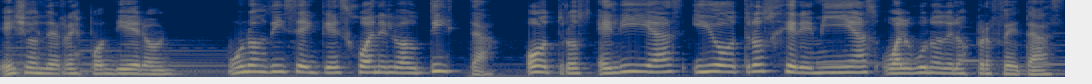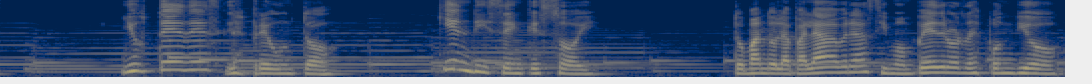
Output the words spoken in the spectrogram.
Ellos le respondieron, unos dicen que es Juan el Bautista, otros Elías y otros Jeremías o alguno de los profetas. ¿Y ustedes? les preguntó, ¿quién dicen que soy? Tomando la palabra, Simón Pedro respondió,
